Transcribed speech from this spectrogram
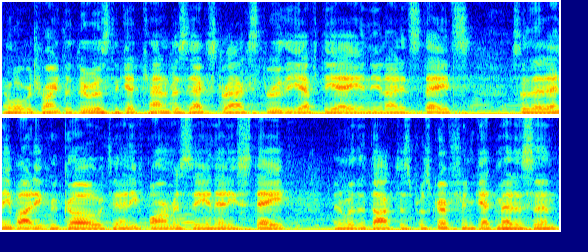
And what we're trying to do is to get cannabis extracts through the FDA in the United States so that anybody could go to any pharmacy in any state and with a doctor's prescription get medicine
